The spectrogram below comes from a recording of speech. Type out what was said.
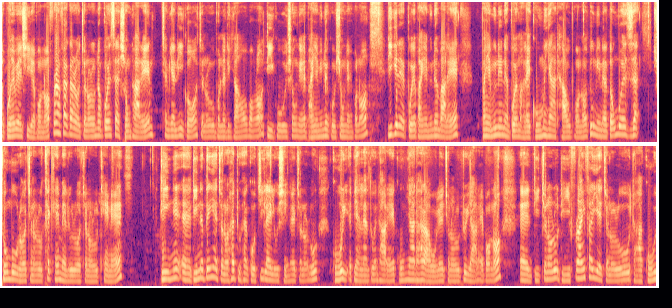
တပွဲပဲရှိရပေါ့နော် Frankfurt ကတော့ကျွန်တော်တို့နှစ်ပွဲဆက်ရှုံးထားတယ် Champions League ကိုကျွန်တော်တို့ Bundesliga ရောပေါ့နော်ဒီကိုရှုံးတယ်ဘိုင်ယန်မြူနစ်ကိုရှုံးတယ်ပေါ့နော်ပြီးခဲ့တဲ့ပွဲဘိုင်ယန်မြူနစ်မှာလည်းဘိုင်ယန်မြူနစ်နဲ့ပွဲမှာလည်းဂိုးမရထားဘူးပေါ့နော်သူ့အနေနဲ့၃ပွဲဆက်ရှုံးဖို့တော့ကျွန်တော်တို့ခက်ခဲမယ်လို့တော့ကျွန်တော်တို့ထင်တယ် ဒီနှစ်အဲဒီနှစ်သိန်းရဲ့ကျွန်တော် head to head ကိုကြည့်လိုက်လို့ရှိရင်လည်းကျွန်တော်တို့ဂိုးတွေအပြန်လန်သွင်းထားတယ်ဂိုးများထားတာကိုလည်းကျွန်တော်တို့တွေ့ရတယ်ပေါ့နော်အဲဒီကျွန်တော်တို့ဒီ Frankfurt ရဲ့ကျွန်တော်တို့ဒါဂိုး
